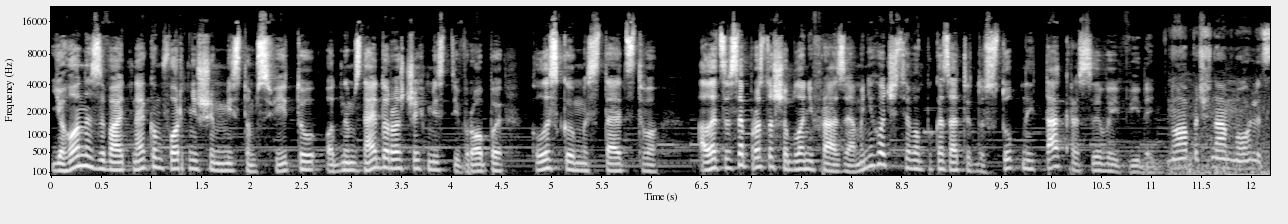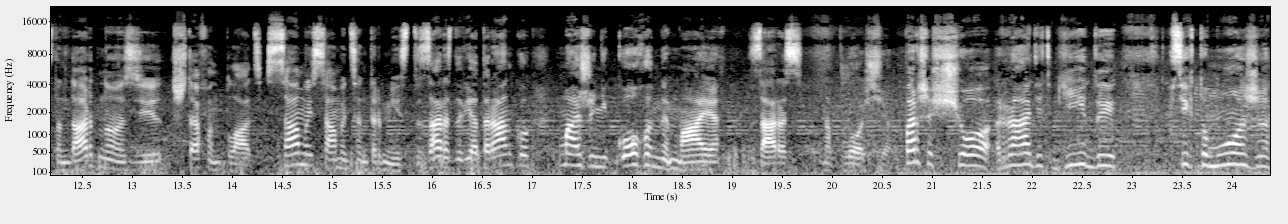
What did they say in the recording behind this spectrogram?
його називають найкомфортнішим містом світу, одним з найдорожчих міст Європи, колискою мистецтво. Але це все просто шаблонні фрази. А мені хочеться вам показати доступний та красивий відень. Ну а починаємо огляд стандартно зі Штефан Плац, самий самий центр міста. Зараз 9 ранку, майже нікого немає зараз на площі. Перше, що радять гіди, всі, хто може,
